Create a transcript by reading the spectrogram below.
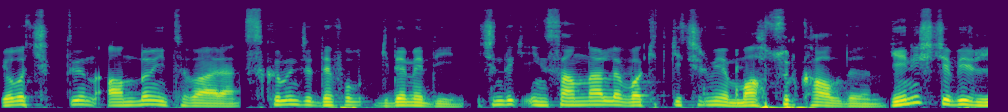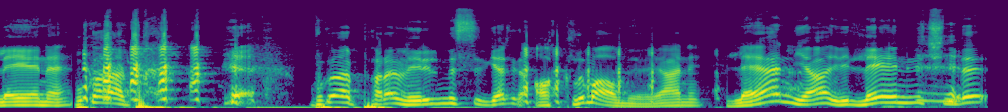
yola çıktığın andan itibaren sıkılınca defolup gidemediğin içindeki insanlarla vakit geçirmeye mahsur kaldığın genişçe bir leğene bu kadar bu kadar para verilmesi gerçekten aklım almıyor yani leğen ya bir leğenin içinde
